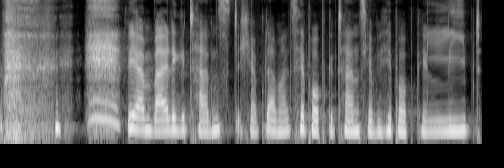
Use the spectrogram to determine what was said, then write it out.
wir haben beide getanzt. Ich habe damals Hip-Hop getanzt, ich habe Hip-Hop geliebt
